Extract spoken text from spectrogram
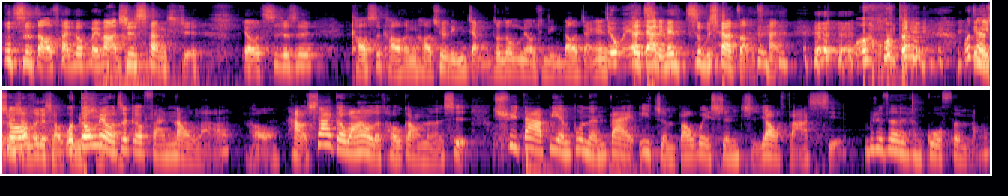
不吃早餐都没办法去上学。有一次就是。考试考很好，去领奖最终没有去领到奖，因为在家里面吃不下早餐。我我都 我跟你分享这个小故事，啊，我都没有这个烦恼啦。好好，下一个网友的投稿呢是去大便不能带一整包卫生纸要罚写，你不觉得这很过分吗？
